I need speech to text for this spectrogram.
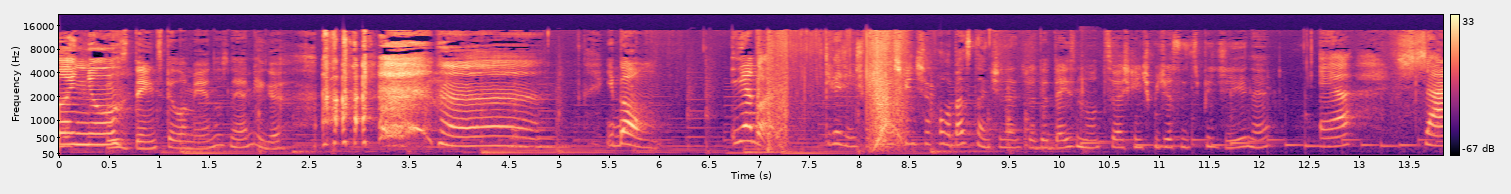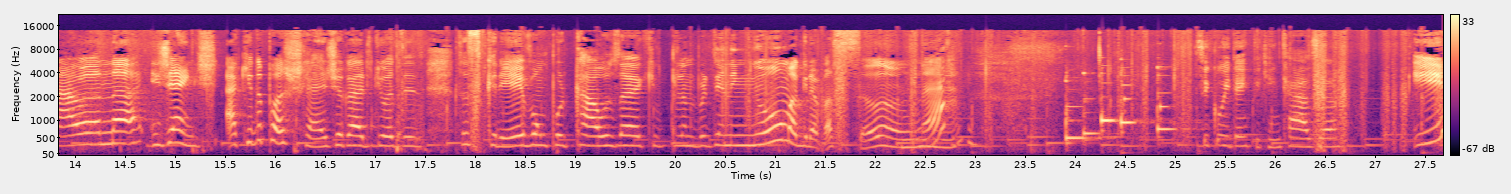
né? banho. Os dentes, pelo menos, né, amiga? E bom, e agora? O que a gente Eu acho que a gente já falou bastante, né? Já deu 10 minutos. Eu acho que a gente podia se despedir, né? É Ana. E, gente, aqui do podcast eu quero que vocês se inscrevam por causa que pra não perder nenhuma gravação, né? Se cuidem, fiquem em casa. E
